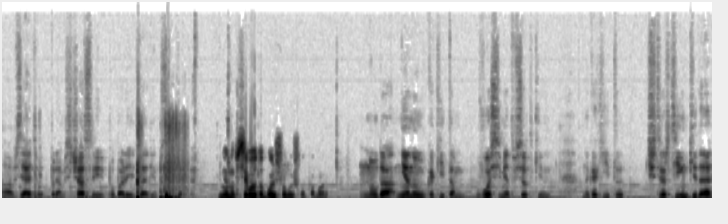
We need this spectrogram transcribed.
а, взять вот прямо сейчас и поболеть за 1.55. Не, ну всего-то больше вышло, по-моему. Ну да, не, ну какие там 8 это все-таки на какие-то четвертинки, да,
